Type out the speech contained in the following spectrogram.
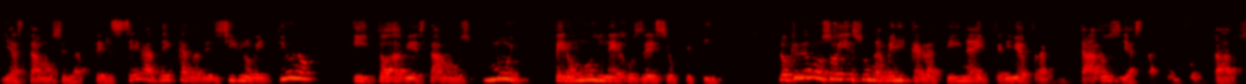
Ya estamos en la tercera década del siglo XXI y todavía estamos muy, pero muy lejos de ese objetivo. Lo que vemos hoy es una América Latina y Caribe fragmentados y hasta confrontados.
